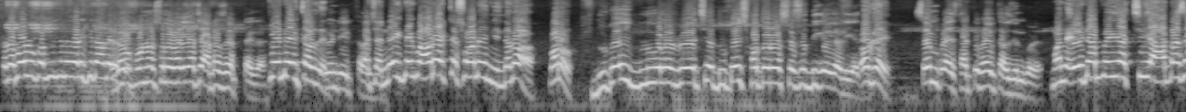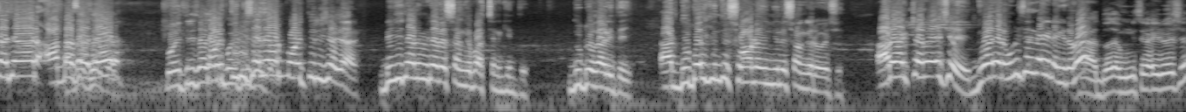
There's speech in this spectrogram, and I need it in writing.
দাদা বলুন কত দিনের গাড়ি কি দাম এটাও পনেরো ষোলো গাড়ি আছে আঠাশ হাজার টাকা। টোয়েন্টি এইট থাউজেন্ড 28,000 আচ্ছা নেক্সট দেখব আরও একটা সোন ইঞ্জিন দাদা বলো। দুটোই ব্লু কালার রয়েছে দুটোই সতেরো শেষের দিকে গাড়ি আছে। Okay same price thirty five thousand করে। মানে এটা পেয়ে যাচ্ছি আঠাশ হাজার আঠাশ হাজার পঁয়ত্রিশ হাজার পঁয়ত্রিশ হাজার। পঁয়ত্রিশ হাজার ডিজিটাল মিটারের সঙ্গে পাচ্ছেন কিন্তু দুটো গাড়িতেই। আর দুটোই কিন্তু সোয়ানো ইঞ্জিনের সঙ্গে রয়েছে। আরও একটা রয়েছে দু হাজার উনিশের গাড়ি নাকি দাদা? হ্যাঁ দু হাজার উনিশের গাড়ি রয়েছে।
